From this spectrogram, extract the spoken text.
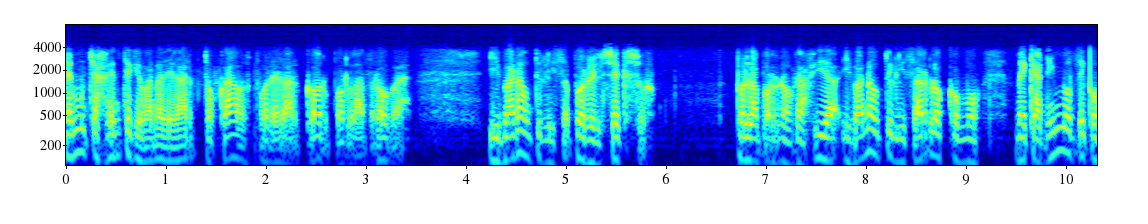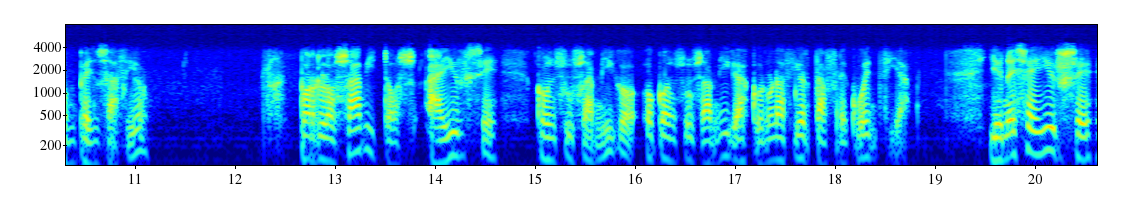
Hay mucha gente que van a llegar tocados por el alcohol, por la droga y van a utilizar por el sexo, por la pornografía y van a utilizarlos como mecanismos de compensación, por los hábitos a irse con sus amigos o con sus amigas con una cierta frecuencia. Y en ese irse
